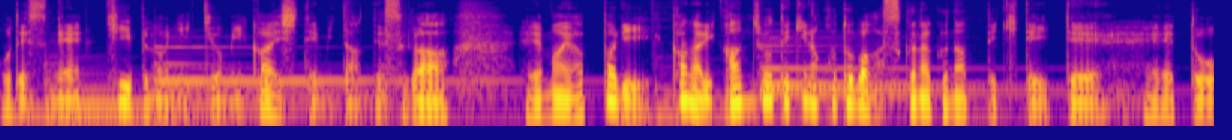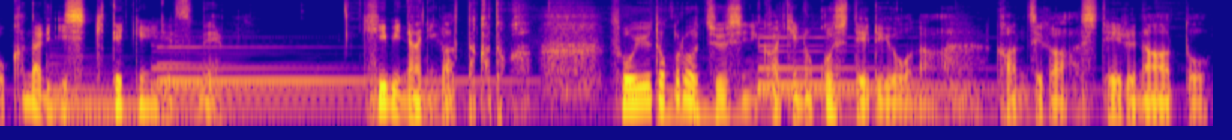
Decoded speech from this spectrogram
をですね、キープの日記を見返してみたんですが、えー、まあやっぱりかなり感情的な言葉が少なくなってきていて、え、ー、と、かなり意識的にですね、日々何があったかとか、そういうところを中心に書き残しているような感じがしているなと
